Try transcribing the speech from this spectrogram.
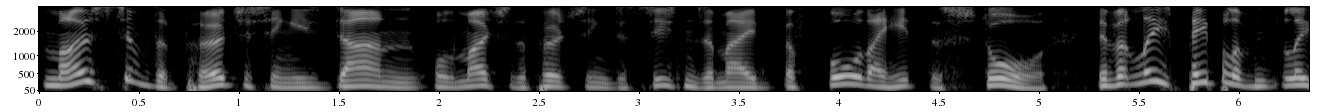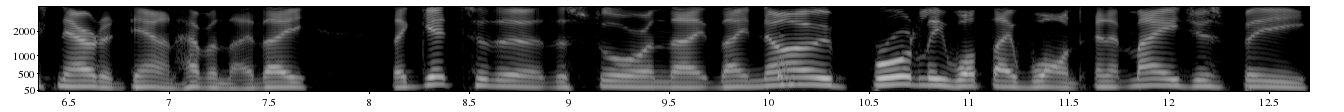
most of the purchasing is done, or most of the purchasing decisions are made before they hit the store. They've at least people have at least narrowed it down, haven't they? They they get to the the store and they they know broadly what they want, and it may just be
